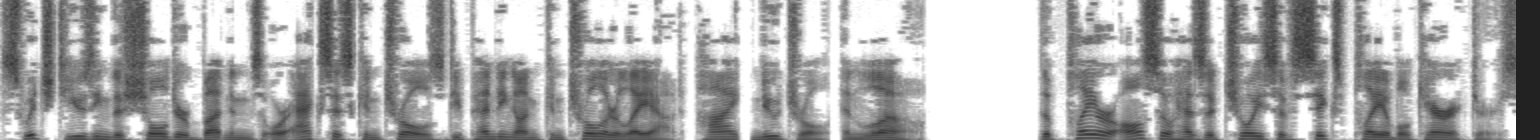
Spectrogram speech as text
switched using the shoulder buttons or axis controls depending on controller layout, high, neutral, and low. The player also has a choice of six playable characters.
